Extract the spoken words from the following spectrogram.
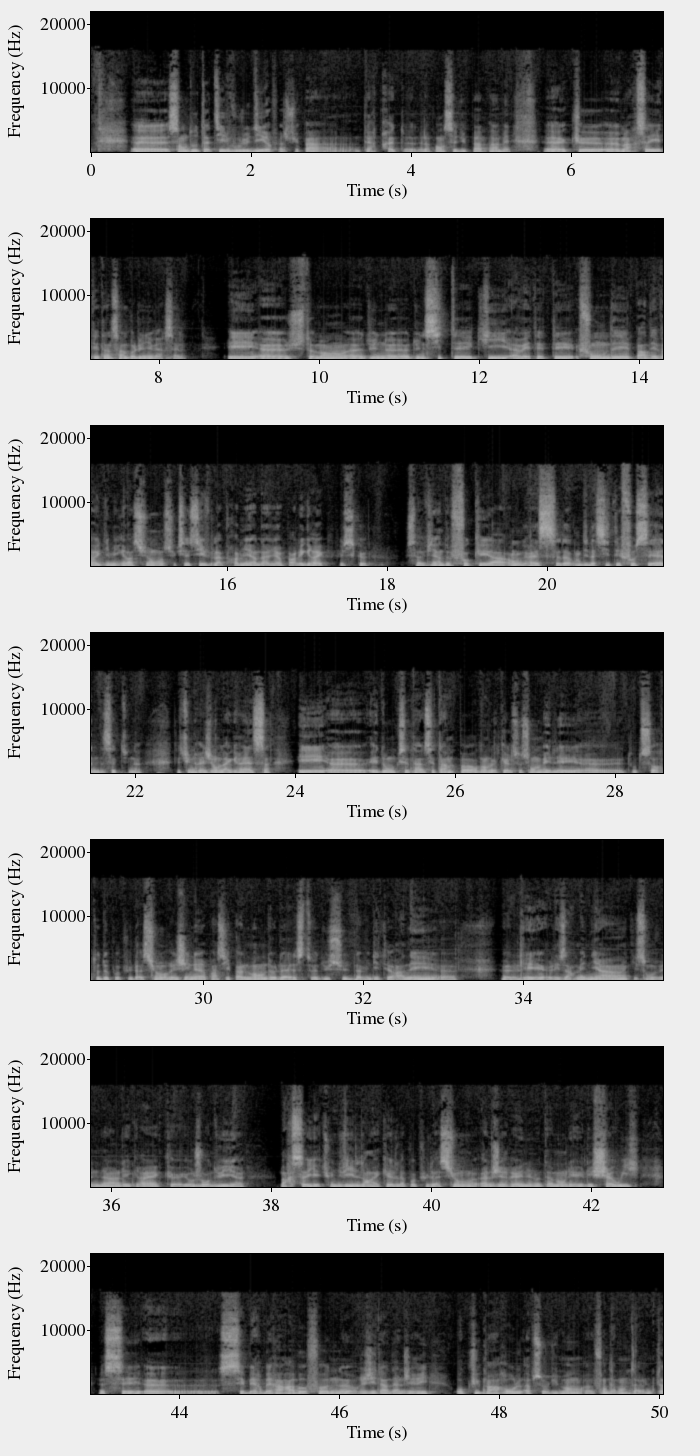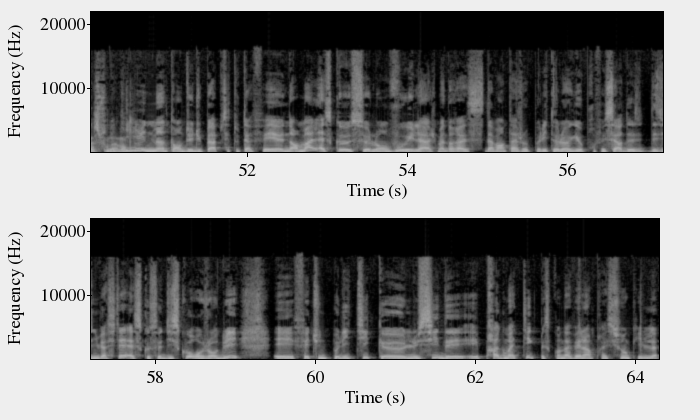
sans doute a-t-il voulu dire, enfin je ne suis pas interprète de, la pensée du pape, hein, mais que Marseille était un symbole universel et euh, justement euh, d'une cité qui avait été fondée par des vagues d'immigration successives, la première d'ailleurs par les Grecs, puisque ça vient de Phokea en Grèce, on dit la cité phocéenne, c'est une, une région de la Grèce, et, euh, et donc c'est un, un, port dans lequel se sont mêlées euh, toutes sortes de populations originaires, principalement de l'Est, du Sud de la Méditerranée, euh, les, les, Arméniens qui sont venus là, les Grecs, et aujourd'hui Marseille est une ville dans laquelle la population algérienne, et notamment les, les Chaouis, ces, ces berbères arabophones originaires d'Algérie, occupe un rôle absolument euh, fondamental, une place fondamentale. Qu'il y ait une main tendue du pape, c'est tout à fait euh, normal. Est-ce que selon vous, et là je m'adresse davantage aux politologues et aux professeurs des universités, est-ce que ce discours aujourd'hui fait une politique euh, lucide et, pragmatique? Parce qu'on avait l'impression qu'il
